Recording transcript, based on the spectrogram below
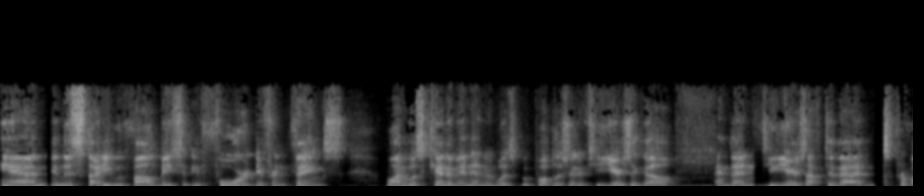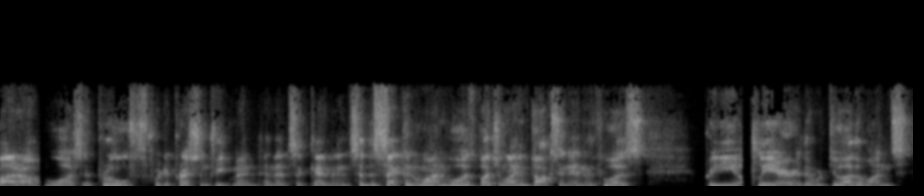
And in this study, we found basically four different things. One was ketamine, and it was published a few years ago. And then a few years after that, Spravato was approved for depression treatment, and that's a ketamine. And so the second one was botulinum toxin, and it was pretty clear. There were two other ones.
